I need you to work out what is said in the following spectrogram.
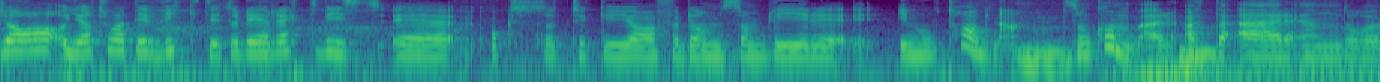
Ja, och jag tror att det är viktigt och det är rättvist eh, också tycker jag för de som blir emottagna, Mm. som kommer. Att det är ändå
